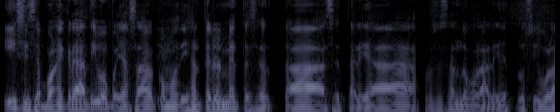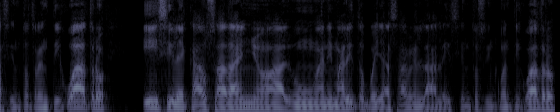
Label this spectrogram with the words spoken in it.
Y si se pone creativo, pues ya sabe, como dije anteriormente, se, está, se estaría procesando con la ley de explosivos, la 134, y si le causa daño a algún animalito, pues ya saben, la ley 154,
